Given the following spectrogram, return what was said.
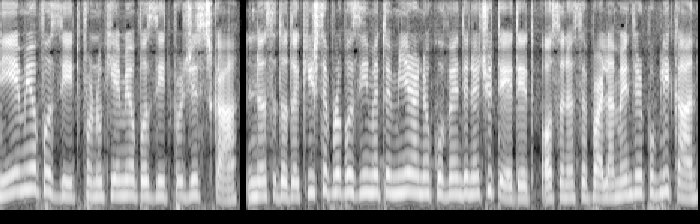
Ne jemi opozitë, por nuk jemi opozitë për gjithçka. Nëse do të kishte propozime të mira në Kuvendin e Qytetit ose nëse Parlamenti Republikan,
